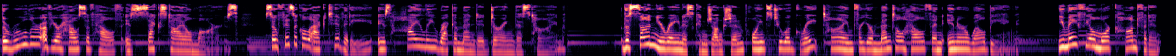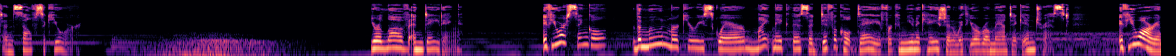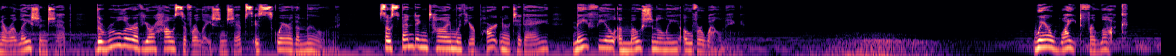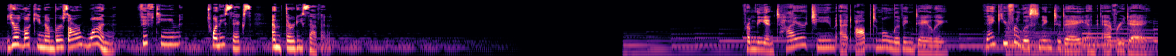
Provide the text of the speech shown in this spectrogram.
The ruler of your house of health is sextile Mars, so physical activity is highly recommended during this time. The Sun Uranus conjunction points to a great time for your mental health and inner well being. You may feel more confident and self secure. Your love and dating. If you are single, the Moon Mercury square might make this a difficult day for communication with your romantic interest. If you are in a relationship, the ruler of your house of relationships is square the moon. So spending time with your partner today may feel emotionally overwhelming. Wear white for luck. Your lucky numbers are 1, 15, 26, and 37. From the entire team at Optimal Living Daily, thank you for listening today and every day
